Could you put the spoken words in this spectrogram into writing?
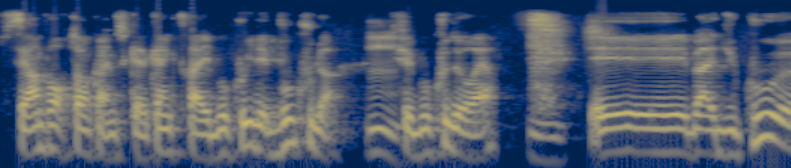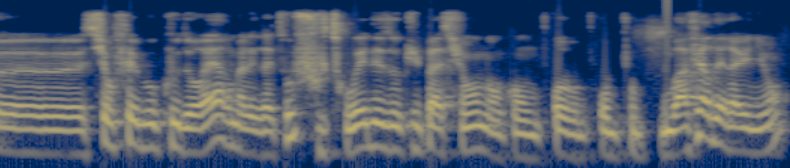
c'est important quand même. C'est quelqu'un qui travaille beaucoup, il est beaucoup là. Hmm. Il fait beaucoup d'horaires. Hmm. Et bah, du coup, euh, si on fait beaucoup d'horaires, malgré tout, il faut trouver des occupations. Donc, on, va faire des réunions,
